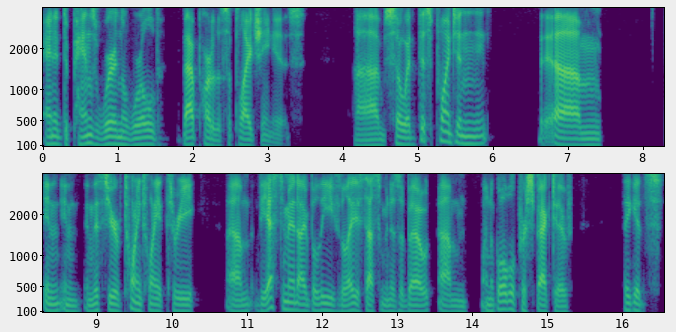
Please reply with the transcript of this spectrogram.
and it depends where in the world that part of the supply chain is. Um, so at this point in um, in, in in this year of 2023, um, the estimate, I believe, the latest estimate is about um, on a global perspective. I think it's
